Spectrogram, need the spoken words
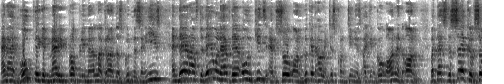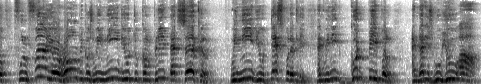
And I hope they get married properly. May Allah grant us goodness and ease. And thereafter, they will have their own kids and so on. Look at how it just continues. I can go on and on. But that's the circle. So fulfill your role because we need you to complete that circle. We need you desperately. And we need good people. And that is who you are.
